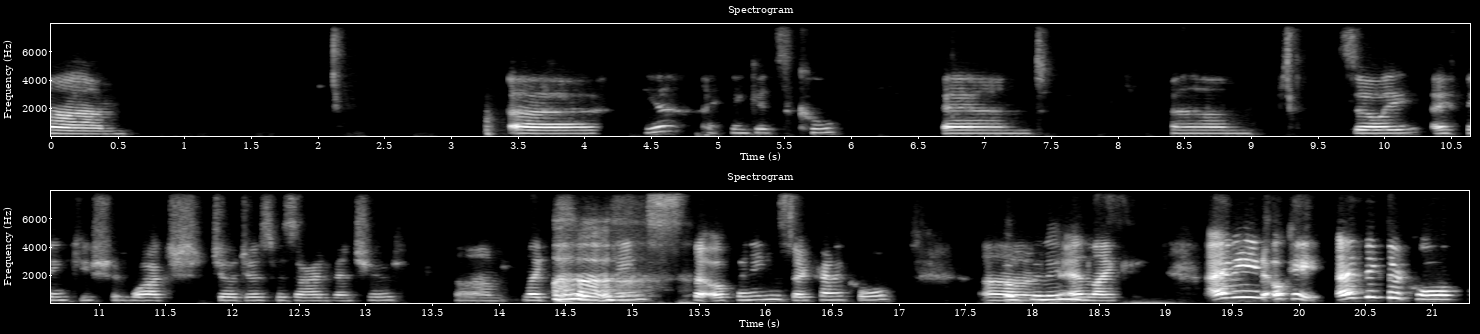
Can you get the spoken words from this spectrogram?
Um. Uh, yeah, I think it's cool, and um, Zoe, I think you should watch JoJo's Bizarre Adventure. Um, like the openings, the openings are kind of cool. Um, Openings? and like, I mean, okay, I think they're cool.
